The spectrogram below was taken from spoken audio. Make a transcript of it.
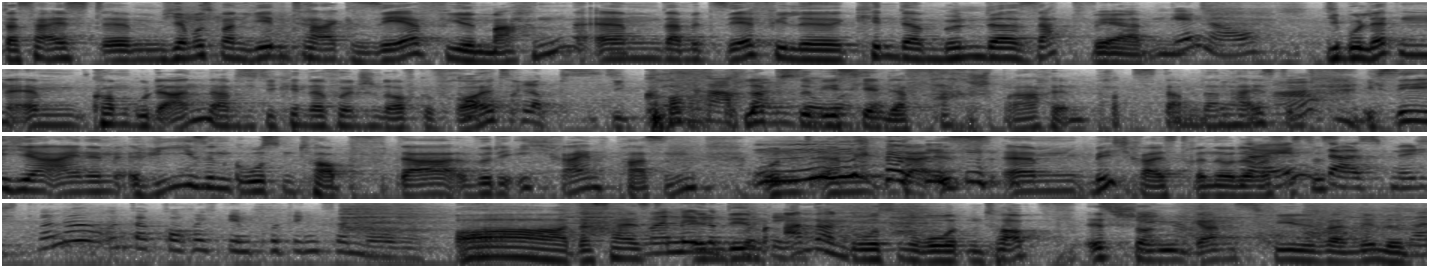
Das heißt, ähm, hier muss man jeden Tag sehr viel machen, ähm, damit sehr viele Kindermünder satt werden. Genau. Die Buletten ähm, kommen gut an, da haben sich die Kinder vorhin schon drauf gefreut. Kochklops. Die Kochklöpse, wie es hier in der Fachsprache in Potsdam dann heißt. Und ich sehe hier einen riesengroßen Topf, da würde ich reinpassen. Und ähm, da ist ähm, Milchreis drin, oder Nein, was ist das? da ist Milch drin und da koche ich den Pudding für morgen. Oh, das heißt, in dem anderen großen roten Topf ist schon ganz viel Vanillepudding.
